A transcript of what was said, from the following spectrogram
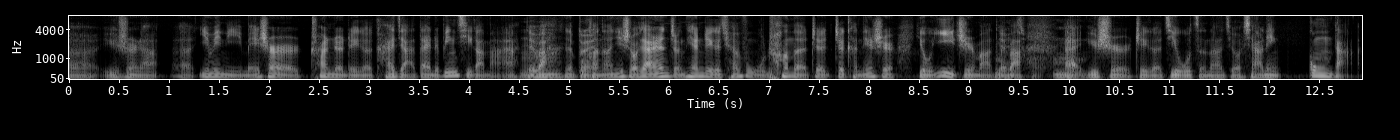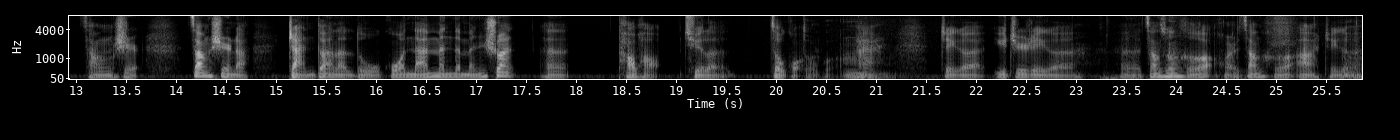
呃，于是呢，呃，因为你没事儿穿着这个铠甲，带着兵器干嘛呀？对吧嗯？那不可能，你手下人整天这个全副武装的，这这肯定是有意志嘛，对吧哎，于是这个姬武子呢就下令攻打臧氏，臧氏呢斩断了鲁国南门的门栓，呃，逃跑去了邹国。邹国，嗯哎这个预知这个呃臧孙和或者臧和啊，这个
